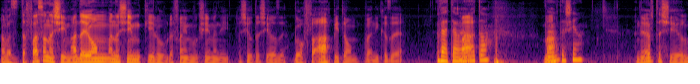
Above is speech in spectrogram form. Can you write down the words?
אבל זה תפס אנשים, עד היום אנשים כאילו לפעמים מבקשים ממני לשיר את השיר הזה, בהופעה פתאום, ואני כזה, ואתה? אוהב אותו? אתה מה? אוהב את השיר? אני אוהב את השיר.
